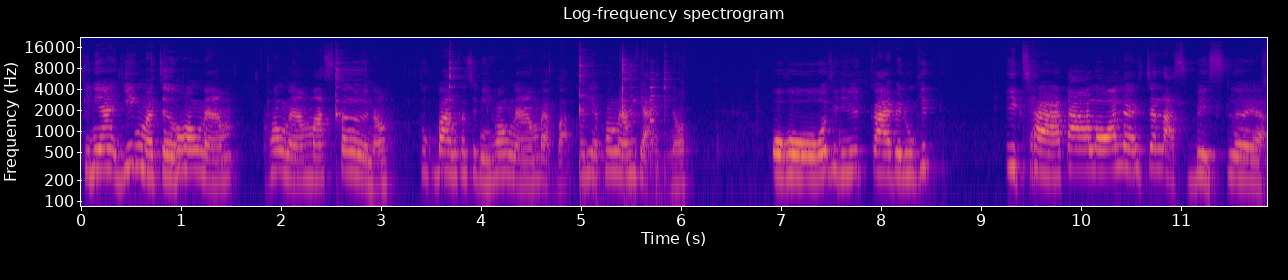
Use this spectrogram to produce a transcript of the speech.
ทีเนี้ยยิ่งมาเจอห้องน้ำห้องน้ำมาสเตอร์เนาะทุกบ้านเขาจะมีห้องน้ำแบบว่าเขาเรียกห้องน้ำใหญ่เนาะโอ้โห ทีนี้กลายเป็นลุงคิด อิจฉาตาร้อนเลยจะหลัสบิสเลยอะ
